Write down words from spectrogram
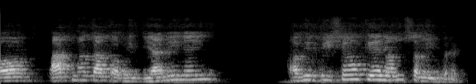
और आत्मा का तो अभी ज्ञान ही नहीं, अभी विषयों के हम समीप हैं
